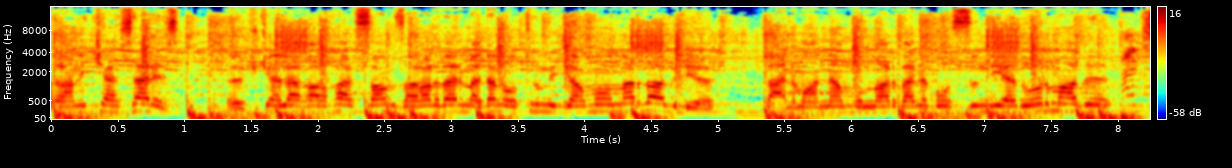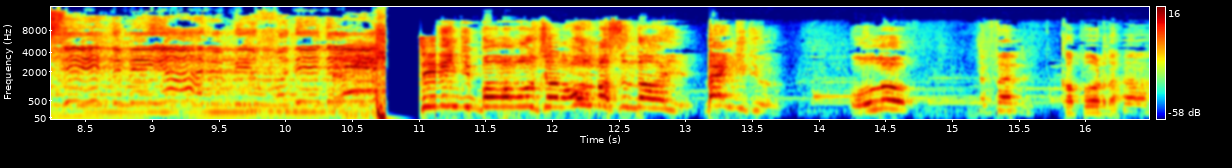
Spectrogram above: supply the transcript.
kıranı keseriz. Öfkeyle kalkarsam zarar vermeden oturmayacağımı onlar da biliyor. Benim annem bunlar beni bozsun diye doğurmadı. Senin gibi babam olacağın olmasın daha iyi. Ben gidiyorum. Oğlum. Efendim. Kapı orada.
